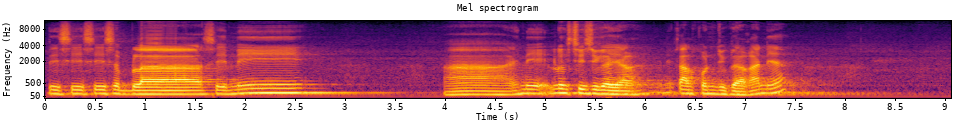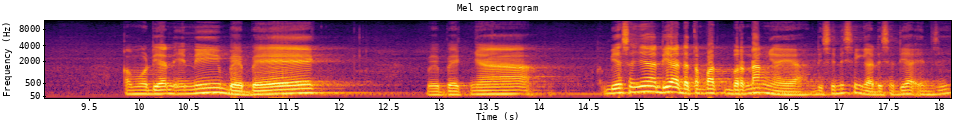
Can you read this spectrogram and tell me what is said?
Di sisi sebelah sini Nah, ini lucu juga ya. Ini kalkun juga kan ya. Kemudian ini bebek. Bebeknya biasanya dia ada tempat berenangnya ya. Di sini sih nggak disediain sih.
